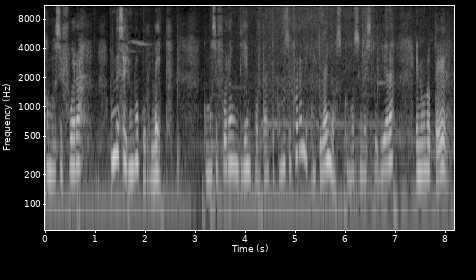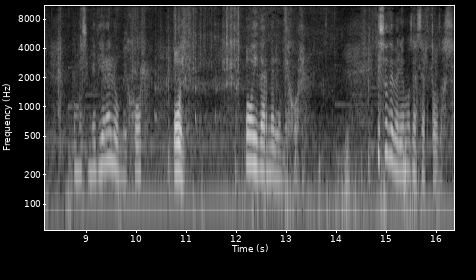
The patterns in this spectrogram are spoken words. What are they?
como si fuera un desayuno gourmet, como si fuera un día importante, como si fuera mi cumpleaños, como si me estuviera en un hotel, como si me diera lo mejor hoy, hoy darme lo mejor. Eso deberíamos de hacer todos.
